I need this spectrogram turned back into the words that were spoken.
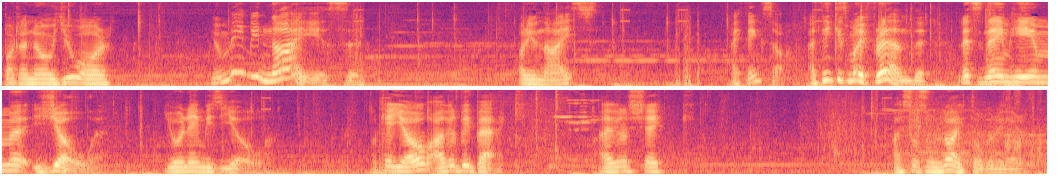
But I know you are... You may be nice. Are you nice? I think so. I think he's my friend. Let's name him Yo. Your name is Yo. Okay, Yo, I will be back. I will check... I saw some light over here.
